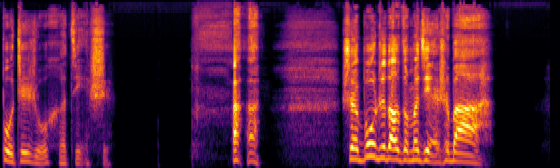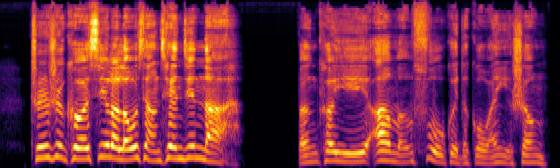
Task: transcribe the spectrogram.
不知如何解释，哈哈，是不知道怎么解释吧？只是可惜了，楼相千金呐，本可以安稳富贵的过完一生，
